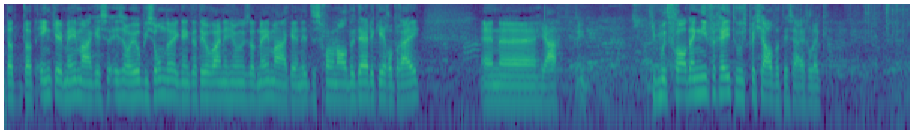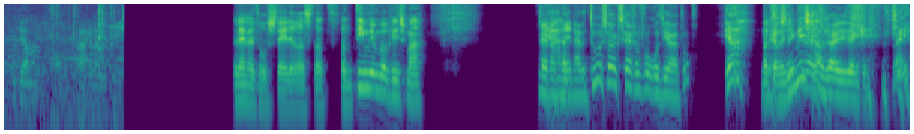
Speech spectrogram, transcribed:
dat, dat één keer meemaken is, is al heel bijzonder. Ik denk dat heel weinig jongens dat meemaken. En dit is gewoon al de derde keer op rij. En ja, je moet vooral denk ik niet vergeten hoe speciaal dat is eigenlijk. Dank je, Graag gedaan. Lennart Hofstede was dat van Team Jumbo-Visma. Lennart ja, mee naar de Tour zou ik zeggen volgend jaar, toch? Ja, dan kan het niet misgaan, zou je denken. Nee.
